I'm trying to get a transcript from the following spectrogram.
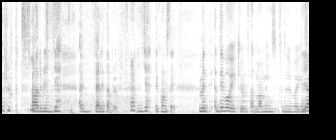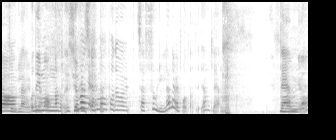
abrupt slut. Ja, det blir jätte, väldigt abrupt. Jättekonstigt. Men det var ju kul för att man minns för att vi var ju ganska Ja, fulla när vi och det är många som... Så hur, många, hur många poddar var vi så fulla när vi poddat egentligen? Den? Många.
